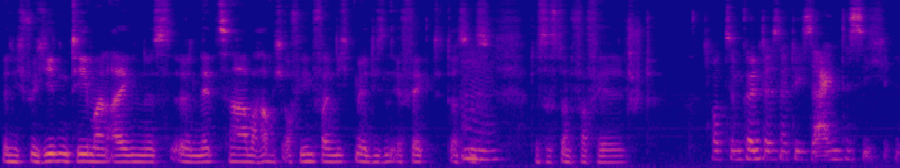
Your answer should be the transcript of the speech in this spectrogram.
Wenn ich für jeden Thema ein eigenes äh, Netz habe, habe ich auf jeden Fall nicht mehr diesen Effekt, dass, mhm. es, dass es dann verfälscht. Trotzdem könnte es natürlich sein, dass sich äh,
